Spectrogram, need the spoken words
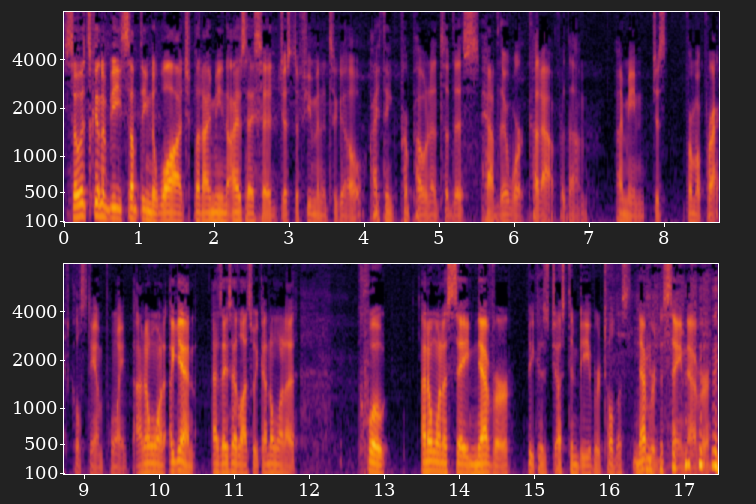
So it's going to be something to watch, but I mean, as I said just a few minutes ago, I think proponents of this have their work cut out for them. I mean, just from a practical standpoint. I don't want again, as I said last week, I don't want to quote I don't want to say never because Justin Bieber told us never to say never.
